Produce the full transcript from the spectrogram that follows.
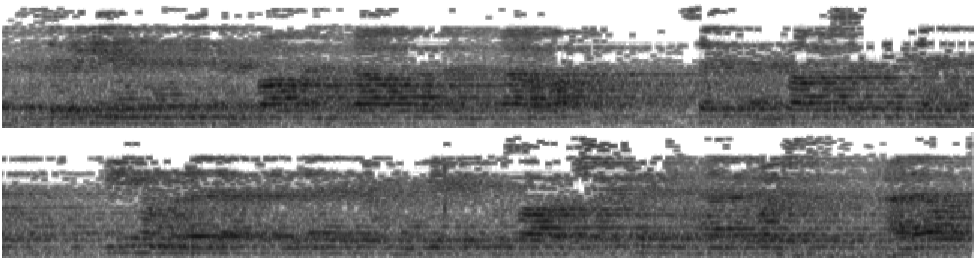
فتبين أن هذه الألفاظ ألفاظ ألفاظ سب ألفاظ سب الدهر. فيها مناداة لله بربوبيته فصارت شركا من هذا الوجه. علاوة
